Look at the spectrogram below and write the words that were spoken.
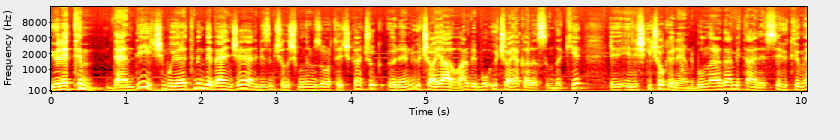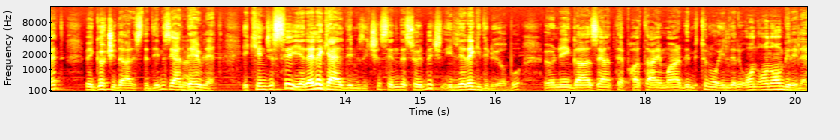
yönetim dendiği için bu yönetimin de bence yani bizim çalışmalarımızda ortaya çıkan çok önemli üç ayağı var ve bu üç ayak arasındaki e, ilişki çok önemli. Bunlardan bir tanesi hükümet ve göç idaresi dediğimiz yani devlet. İkincisi yerele geldiğimiz için senin de söylediğin için illere gidiliyor bu. Örneğin Gaziantep, Hatay, Mardin bütün o illeri 10-11 ile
